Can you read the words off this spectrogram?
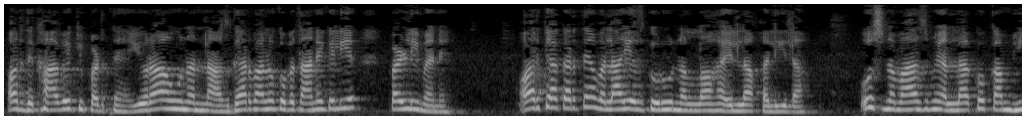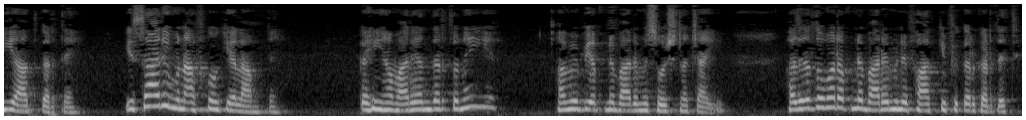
اور دکھاوے کی پڑھتے ہیں۔ یورا اناس گھر والوں کو بتانے کے لیے پڑھ لی میں نے۔ اور کیا کرتے ہیں؟ ولا قرون اللہ اللہ کلیلہ اس نماز میں اللہ کو کم ہی یاد کرتے ہیں۔ یہ ساری منافقوں کی علامتیں کہیں ہمارے اندر تو نہیں ہے۔ ہمیں بھی اپنے بارے میں سوچنا چاہیے۔ حضرت عمر اپنے بارے میں نفاق کی فکر کرتے تھے۔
